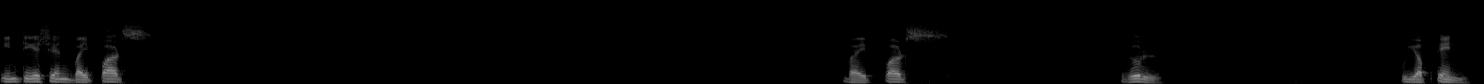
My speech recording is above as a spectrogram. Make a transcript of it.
integration by parts by parts rule we obtain.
